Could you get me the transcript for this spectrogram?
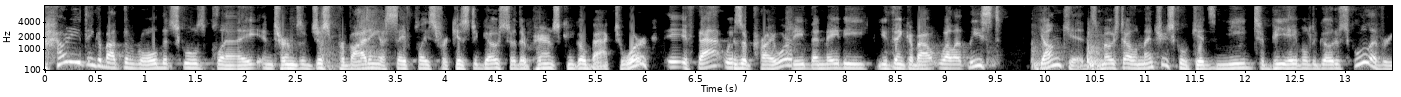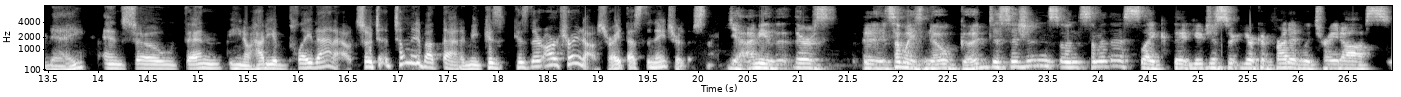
how do you think about the role that schools play in terms of just providing a safe place for kids to go so their parents can go back to work? If that was a priority, then maybe you think about, well, at least young kids most elementary school kids need to be able to go to school every day and so then you know how do you play that out so t- tell me about that i mean because because there are trade-offs right that's the nature of this thing yeah i mean there's in some ways no good decisions on some of this like you're just you're confronted with trade-offs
